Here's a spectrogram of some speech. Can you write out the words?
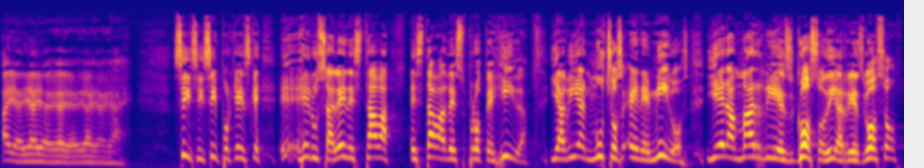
Ay, ay, ay, ay, ay, ay, ay, ay. Sí, sí, sí, porque es que eh, Jerusalén estaba, estaba desprotegida y habían muchos enemigos y era más riesgoso, diga riesgoso,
